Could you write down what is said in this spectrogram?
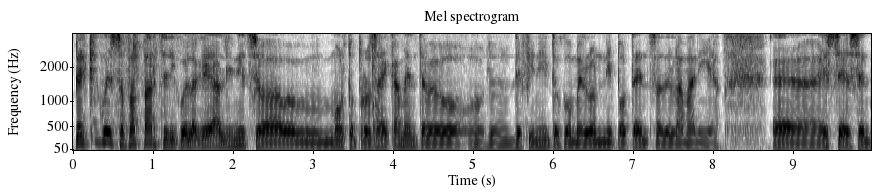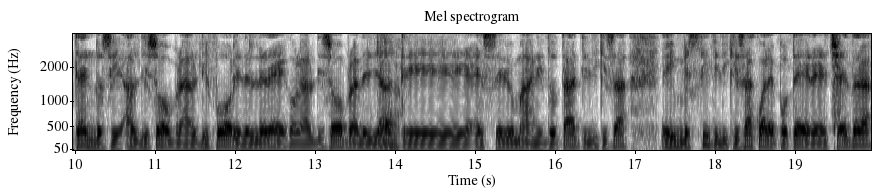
Perché questo fa parte di quella che all'inizio eh, molto prosaicamente avevo eh, definito come l'onnipotenza della mania. Eh, e se sentendosi al di sopra, al di fuori delle regole, al di sopra degli Chiaro. altri esseri umani dotati di chissà e investiti di chissà quale potere, eccetera,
